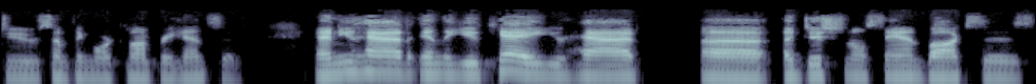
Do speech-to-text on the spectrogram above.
do something more comprehensive. And you had in the UK, you had uh, additional sandboxes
